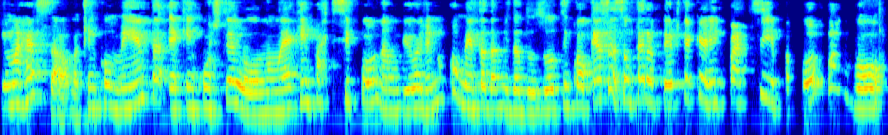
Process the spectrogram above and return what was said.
E uma ressalva: quem comenta é quem constelou, não é quem participou, não, viu? A gente não comenta da vida dos outros em qualquer sessão terapêutica que a gente participa, por favor.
